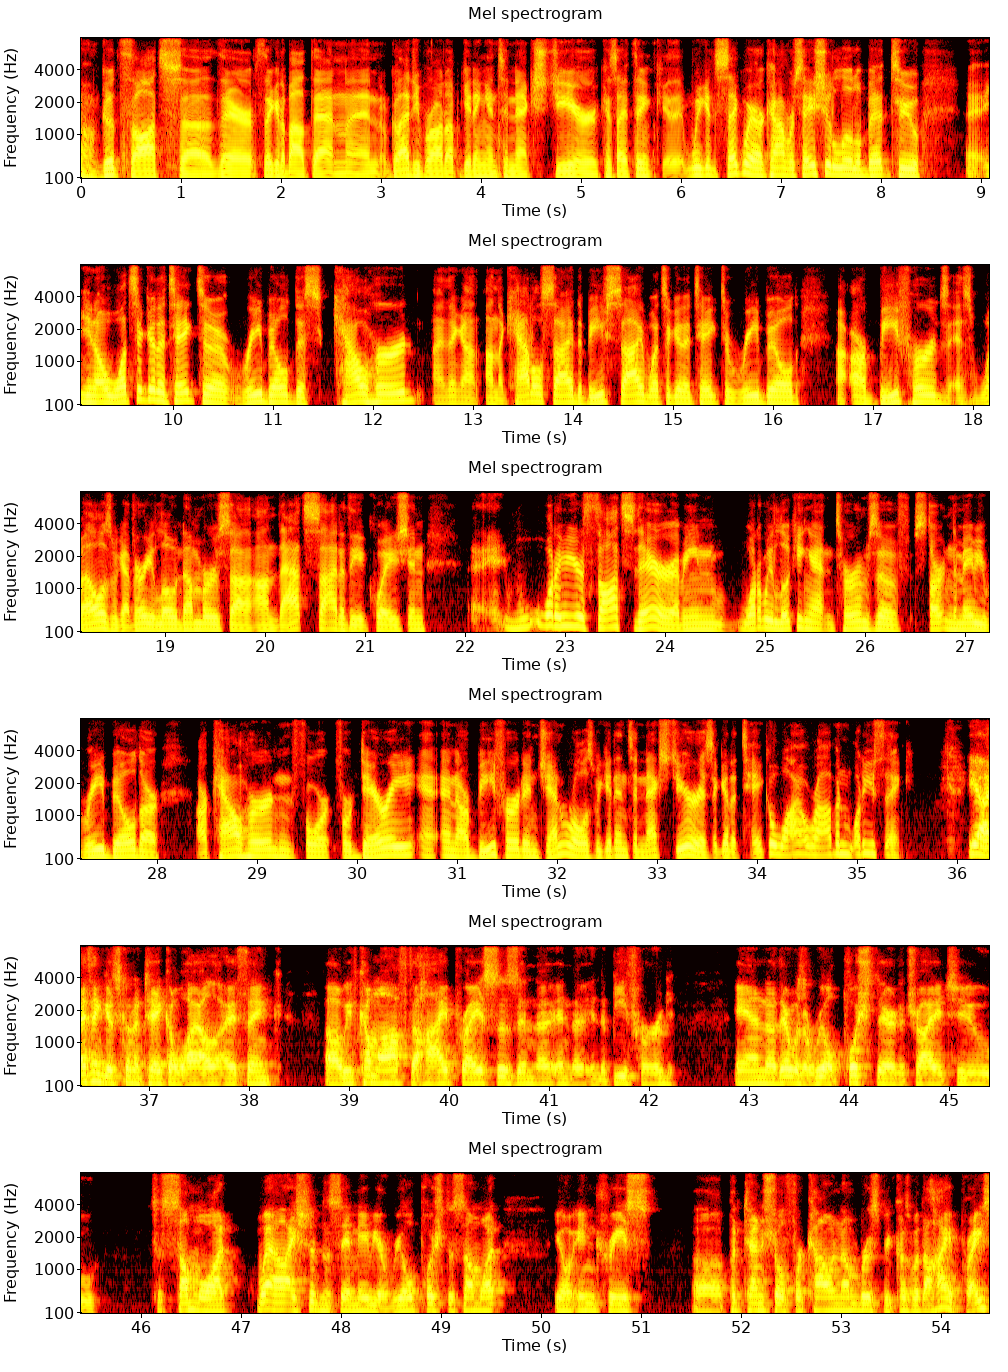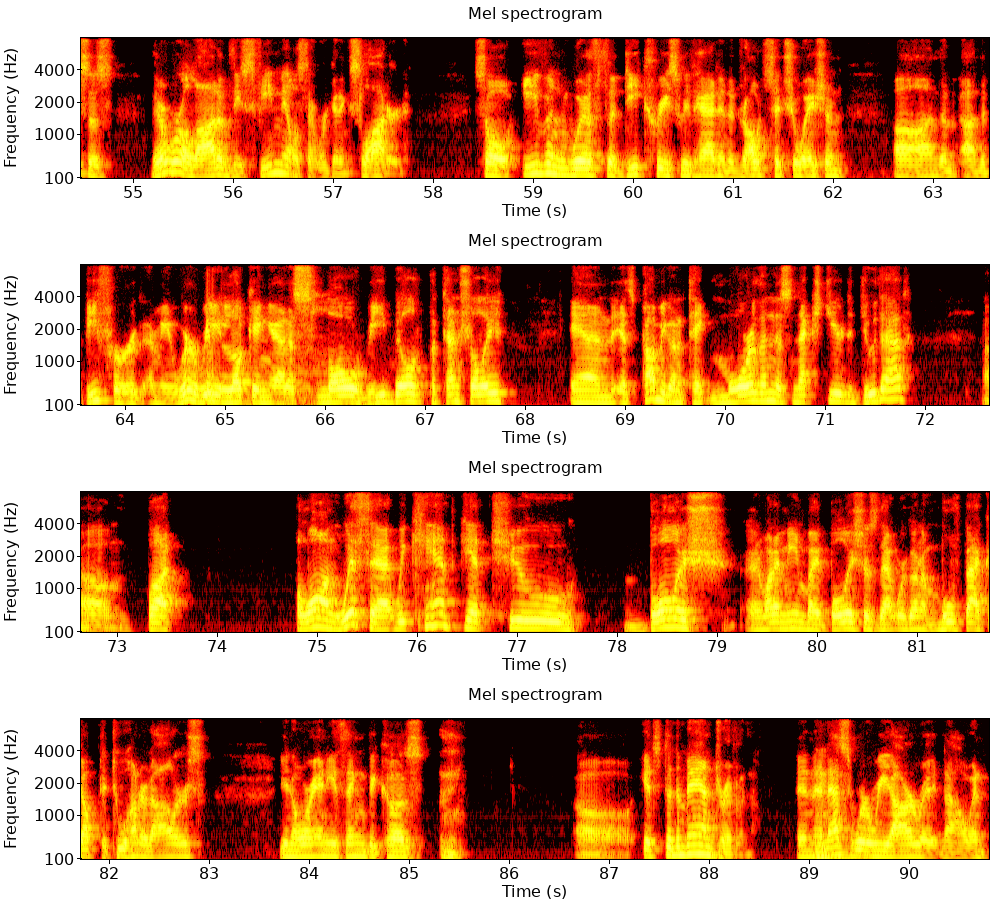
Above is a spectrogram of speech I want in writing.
Oh, good thoughts uh, there. Thinking about that, and, and glad you brought up getting into next year because I think uh, we can segue our conversation a little bit to, uh, you know, what's it going to take to rebuild this cow herd? I think on, on the cattle side, the beef side, what's it going to take to rebuild uh, our beef herds as well? As we got very low numbers on that side of the equation. What are your thoughts there? I mean, what are we looking at in terms of starting to maybe rebuild our our cow herd and for for dairy and, and our beef herd in general as we get into next year is it going to take a while robin what do you think Yeah, I think it's going to take a while. I think uh, we've come off the high prices in the in the in the beef herd, and uh, there was a real push there to try to to somewhat. Well, I shouldn't say maybe a real push to somewhat, you know, increase uh, potential for cow numbers because with the high prices, there were a lot of these females that were getting slaughtered. So even with the decrease we've had in the drought situation uh, on the on the beef herd, I mean, we're really looking at a slow rebuild potentially, and it's probably going to take more than this next year to do that. Um, but along with that, we can't get too bullish. And what I mean by bullish is that we're going to move back up to two hundred dollars, you know, or anything because uh, it's the demand driven, and and that's where we are right now. And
